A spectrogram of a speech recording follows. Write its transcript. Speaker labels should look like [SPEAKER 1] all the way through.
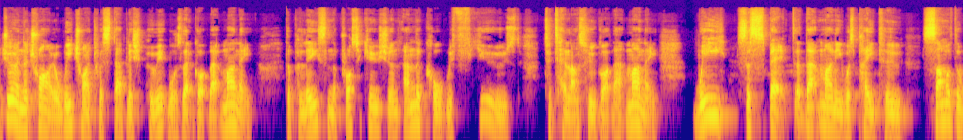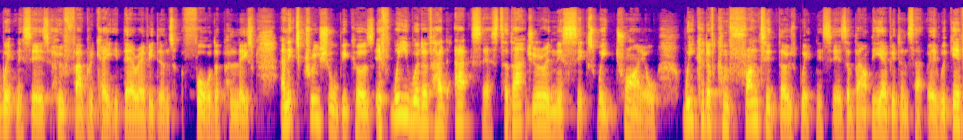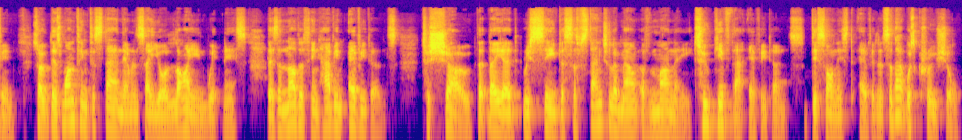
[SPEAKER 1] But during the trial, we tried to establish who it was that got that money. The police and the prosecution and the court refused to tell us who got that money. We suspect that that money was paid to some of the witnesses who fabricated their evidence for the police. And it's crucial because if we would have had access to that during this six week trial, we could have confronted those witnesses about the evidence that they were giving. So there's one thing to stand there and say you're lying witness. There's another thing having evidence to show that they had received a substantial amount of money to give that evidence, dishonest evidence. So that was crucial.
